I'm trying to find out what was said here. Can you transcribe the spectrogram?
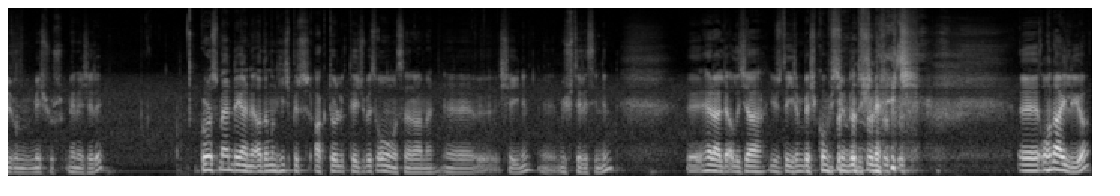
Dylan'ın meşhur menajeri. Grossman de yani adamın hiçbir aktörlük tecrübesi olmamasına rağmen e, şeyinin, e, müşterisinin e, herhalde alacağı %25 komisyonu da düşünerek e, onaylıyor.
